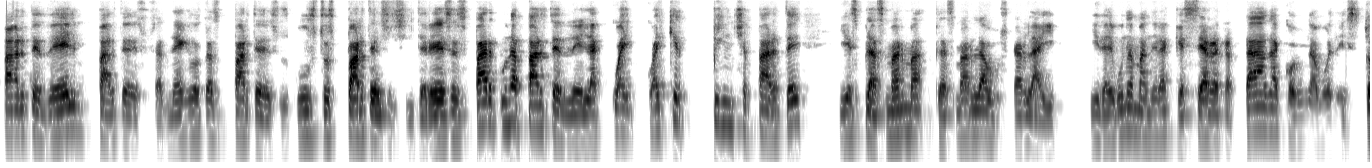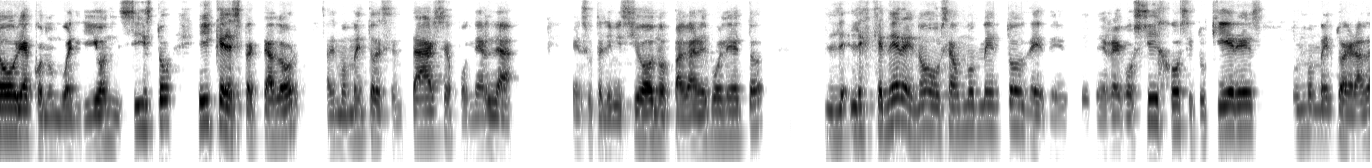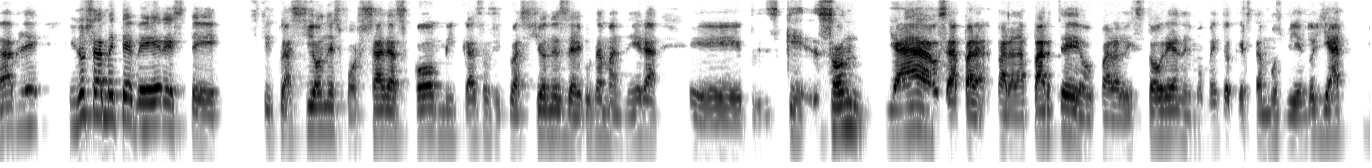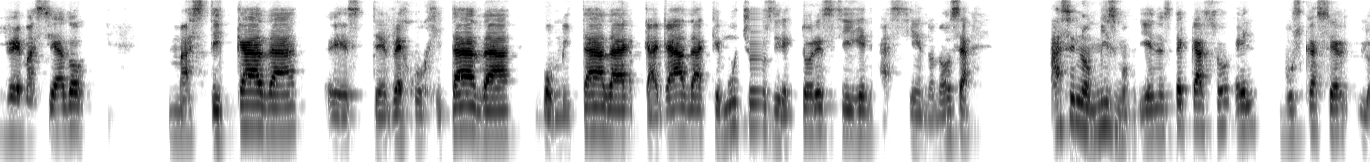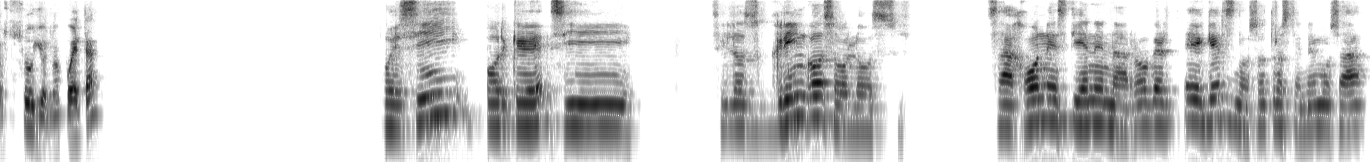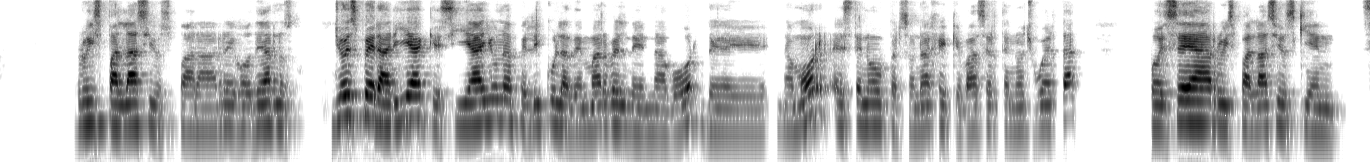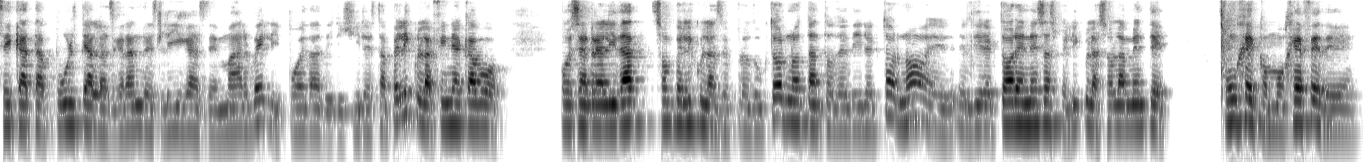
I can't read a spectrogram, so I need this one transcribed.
parte de él, parte de sus anécdotas, parte de sus gustos, parte de sus intereses, par una parte de la cual, cualquier pinche parte, y es plasmar, plasmarla buscarla ahí y de alguna manera que sea retratada con una buena historia, con un buen guion, insisto, y que el espectador, al momento de sentarse o ponerla en su televisión o pagar el boleto, le, le genere, ¿no? O sea, un momento de, de, de, regocijo, si tú quieres, un momento agradable, y no solamente ver este, situaciones forzadas cómicas o situaciones de alguna manera eh, pues, que son ya, o sea, para, para la parte o para la historia en el momento que estamos viendo, ya demasiado masticada, este, vomitada, cagada, que muchos directores siguen haciendo, ¿no? O sea, hacen lo mismo y en este caso él busca hacer lo suyo, ¿no, poeta? Pues sí, porque si, si los gringos o los sajones tienen a Robert Eggers, nosotros tenemos a Ruiz Palacios para regodearnos. Yo esperaría que si hay una película de Marvel de Namor, de Namor, este nuevo personaje que va a ser Tenoch Huerta, pues sea Ruiz Palacios quien se catapulte a las grandes ligas de Marvel y pueda dirigir esta película. Al fin y al cabo, pues en realidad son películas de productor, no tanto de director, ¿no? El, el director en esas películas solamente funge como jefe de,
